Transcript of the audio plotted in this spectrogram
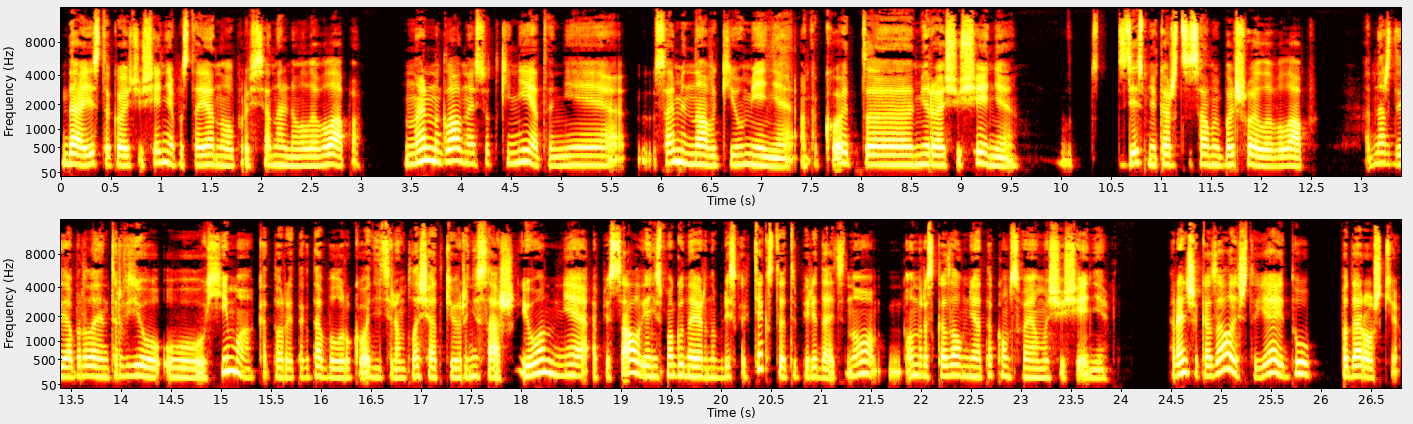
Да, есть такое ощущение постоянного профессионального левелапа. Но, наверное, главное все-таки не это, не сами навыки и умения, а какое-то мироощущение. Вот здесь, мне кажется, самый большой level up. Однажды я брала интервью у Хима, который тогда был руководителем площадки «Вернисаж», и он мне описал, я не смогу, наверное, близко к тексту это передать, но он рассказал мне о таком своем ощущении. Раньше казалось, что я иду по дорожке.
